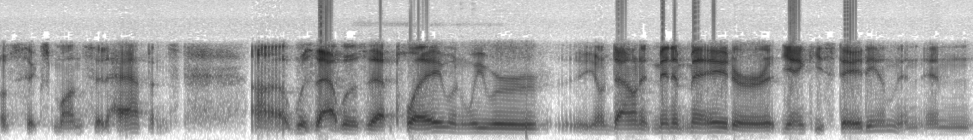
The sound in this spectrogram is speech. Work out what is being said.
of six months it happens. Uh, was that was that play when we were you know down at Minute Maid or at Yankee Stadium, and, and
